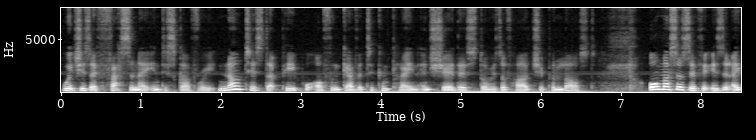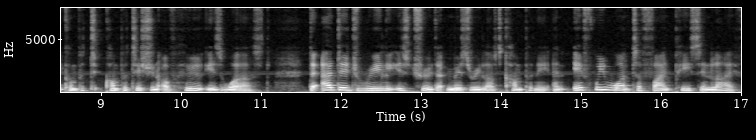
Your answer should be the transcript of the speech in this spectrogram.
which is a fascinating discovery. Notice that people often gather to complain and share their stories of hardship and loss, almost as if it isn't a compet- competition of who is worst. The adage really is true that misery loves company, and if we want to find peace in life,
